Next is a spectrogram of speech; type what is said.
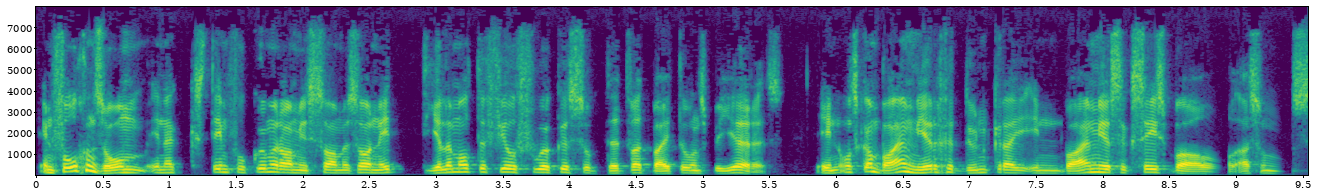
En volgens hom en ek stem volkomme daarmee saam, is daar net heeltemal te veel fokus op dit wat buite ons beheer is. En ons kan baie meer gedoen kry en baie meer sukses behaal as ons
